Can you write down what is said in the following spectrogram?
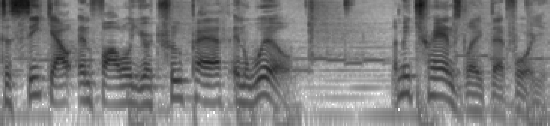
to seek out and follow your true path and will. Let me translate that for you.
